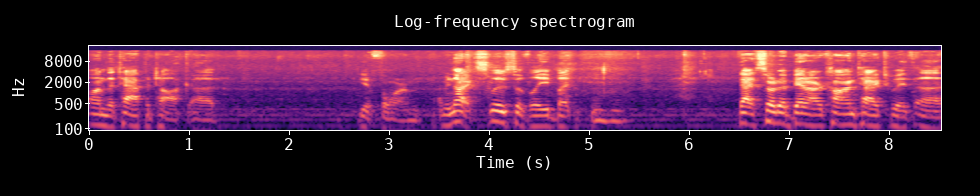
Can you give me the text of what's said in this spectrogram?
on the Tapatalk uh, you know, forum. I mean, not exclusively, but that's sort of been our contact with uh,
